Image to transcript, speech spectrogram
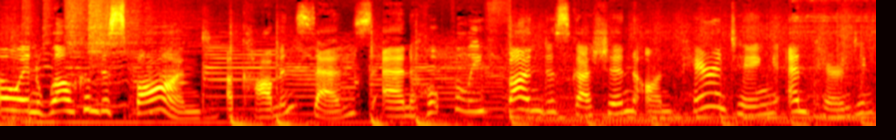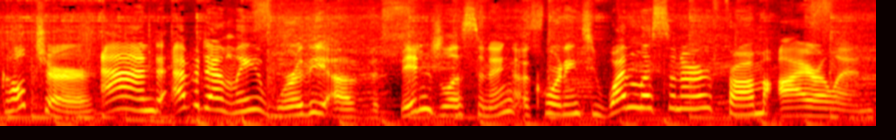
And welcome to Spawned, a common sense and hopefully fun discussion on parenting and parenting culture. And evidently worthy of binge listening, according to one listener from Ireland.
